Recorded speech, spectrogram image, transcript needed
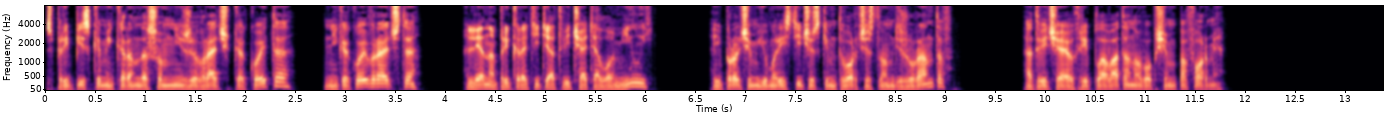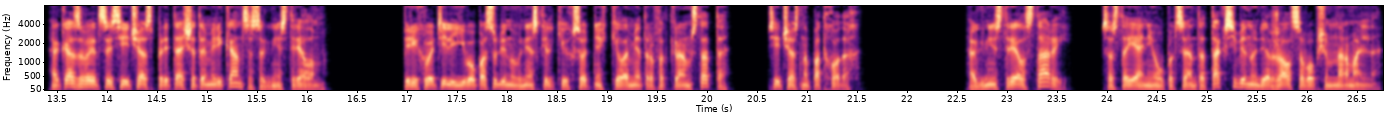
с приписками карандашом ниже врач какой-то, никакой врач-то, Лена, прекратите отвечать «Алло, милый» и прочим юмористическим творчеством дежурантов, отвечаю хрипловато, но в общем по форме. Оказывается, сейчас притащат американца с огнестрелом. Перехватили его посудину в нескольких сотнях километров от Кронштадта, сейчас на подходах. Огнестрел старый, состояние у пациента так себе, но держался в общем нормально.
